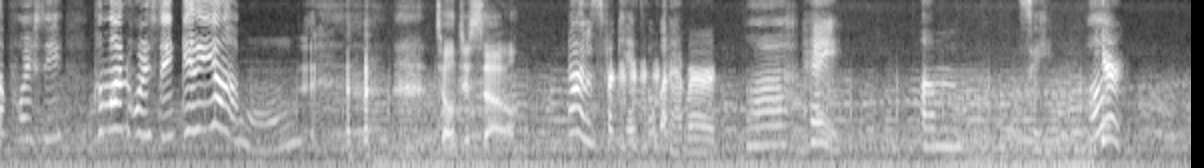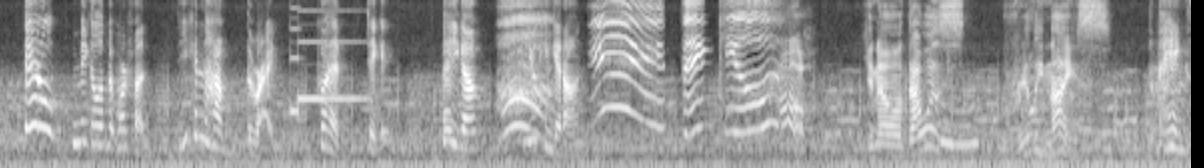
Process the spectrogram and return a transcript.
up, horsey. Come on, horsey, giddy up. Told you so. No, it was for kids, but whatever. Uh, Hey, um, let's see. Here. It'll make it a little bit more fun. You can have the ride. Go ahead, take it. There you go. You can get on. yee, thank you. You know that was really nice. Thanks.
